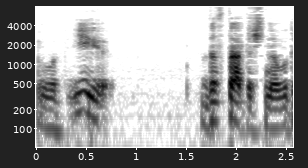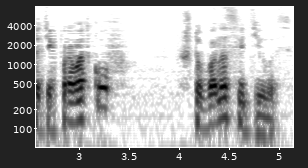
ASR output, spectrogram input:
Вот. И достаточно вот этих проводков, чтобы она светилась.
